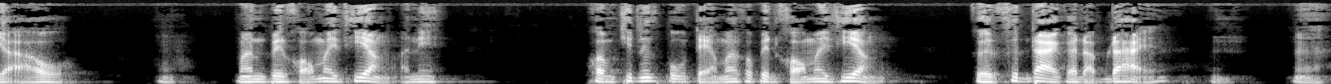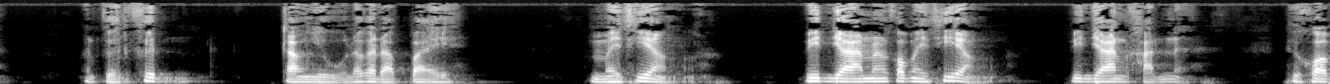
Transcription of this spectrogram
อย่าเอา มันเป็นของไม่เที่ยง อันนี้ ความคิดนึกปรุงแต่งมันก็เป็นของไม่เที่ยง เกิดขึ้นได้ก็ดับได้นะมันเกิดขึ้น ตั้งอยู่แล้วก็ดับไป ไม่เที่ยง วิญญาณมันก็ไม่เที่ยง วิญญาณขันน่ะคือความ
